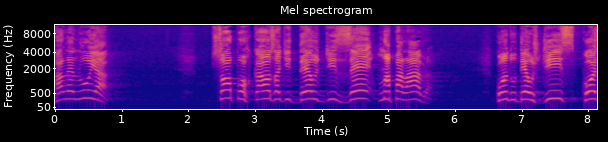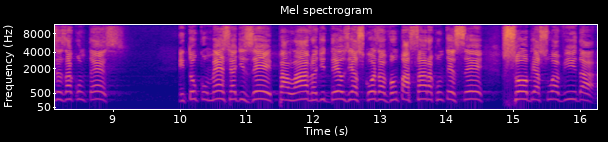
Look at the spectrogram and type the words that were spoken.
Aleluia! Só por causa de Deus dizer uma palavra. Quando Deus diz, coisas acontecem. Então comece a dizer palavra de Deus e as coisas vão passar a acontecer sobre a sua vida.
